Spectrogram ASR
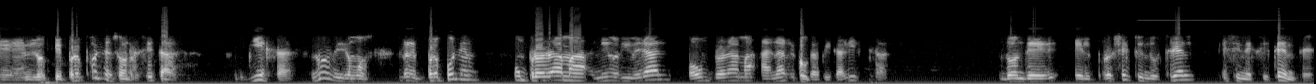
eh, lo que proponen son recetas viejas, ¿no? Digamos, proponen un programa neoliberal o un programa anarcocapitalista, donde el proyecto industrial es inexistente,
